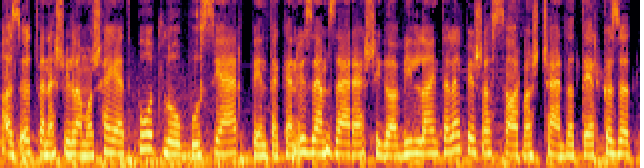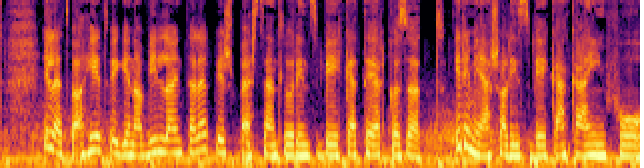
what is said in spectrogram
Az 50-es villamos helyett pótlóbusz jár pénteken üzemzárásig a villanytelep és a Szarvas csárdatér között, illetve a hétvégén a villanytelep és Pest-Szent béketér között. Irimiás Alisz BKK Info.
